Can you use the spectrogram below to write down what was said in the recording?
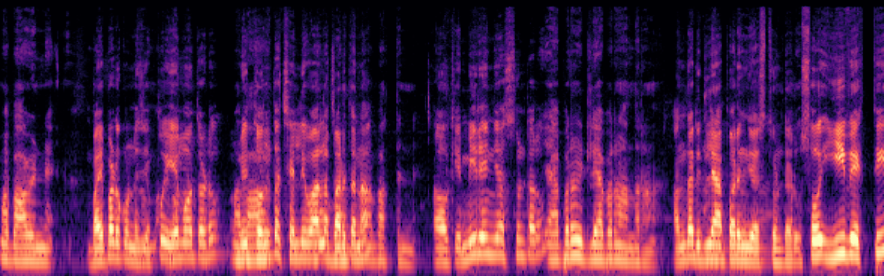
మా బావిన్నే. భయపడకుండా చెప్పు ఏమవుతాడు? మా సొంత చెల్లి వాళ్ళ భర్తనా? ఓకే మీరేం చేస్తుంటారు? వ్యాపారం ఇడ్లీ వ్యాపారం అందరం. అందరు ఇడ్లీ వ్యాపారం చేస్తుంటారు. సో ఈ వ్యక్తి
